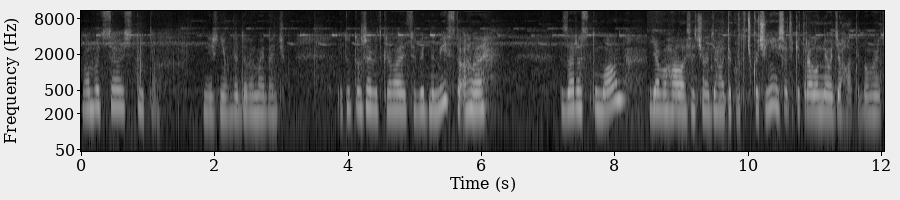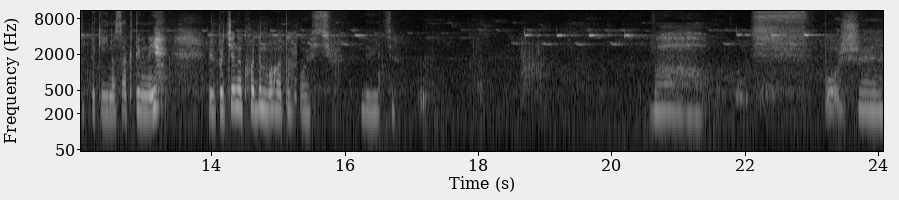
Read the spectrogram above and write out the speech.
Мабуть, це ось тут. а нижній оглядовий майданчик. І тут вже відкривається видне місто, але зараз туман. Я вагалася, чи одягати курточку чи ні, і все-таки треба не одягати, бо ми тут такий у нас активний відпочинок, ходимо багато. Ось, дивіться. Вау! Боже!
